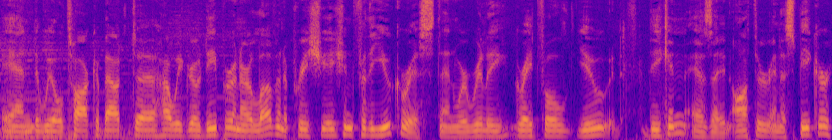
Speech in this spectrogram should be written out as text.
And we'll talk about uh, how we grow deeper in our love and appreciation for the Eucharist. And we're really grateful you, Deacon, as an author and a speaker,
